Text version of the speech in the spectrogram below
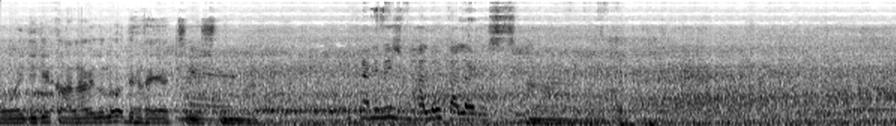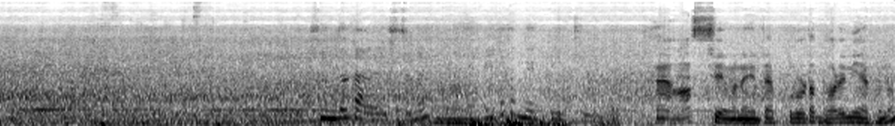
ওইদিকে কালারগুলোও দেখা যাচ্ছে বেশ সুন্দর। এখানে বেশ ভালো কালার এসছে। হ্যাঁ। সুন্দর কালার এসছে না? হ্যাঁ। এটা তো মেপল হ্যাঁ আসছে মানে এটা পুরোটা ধরেনি এখনও।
